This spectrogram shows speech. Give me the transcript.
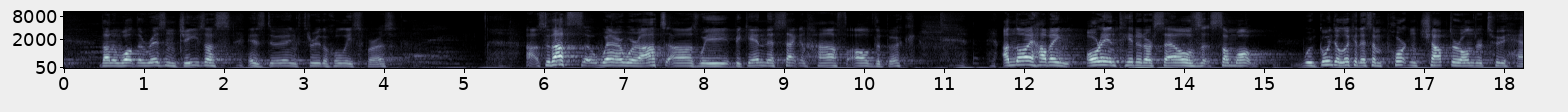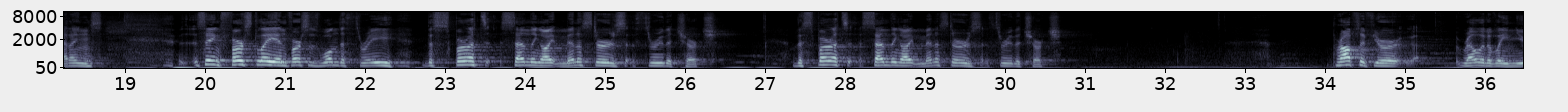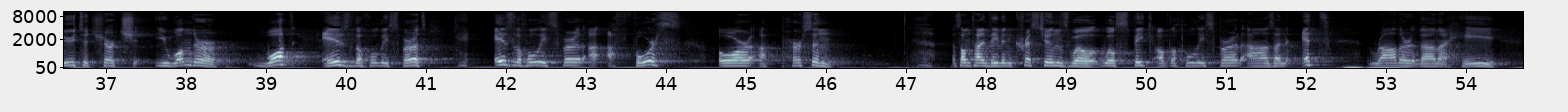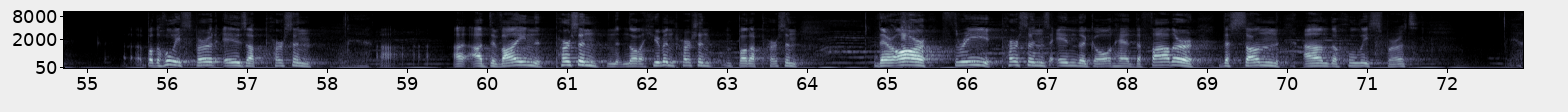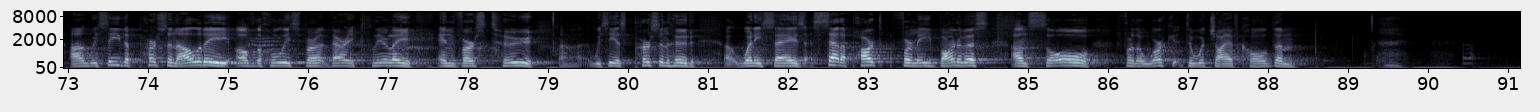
than on what the risen Jesus is doing through the Holy Spirit. Uh, so that's where we're at as we begin this second half of the book. And now, having orientated ourselves somewhat, we're going to look at this important chapter under two headings. Seeing firstly, in verses 1 to 3, the Spirit sending out ministers through the church. The Spirit sending out ministers through the church. Perhaps if you're relatively new to church, you wonder what is the Holy Spirit? Is the Holy Spirit a, a force or a person? Sometimes even Christians will, will speak of the Holy Spirit as an it rather than a he. But the Holy Spirit is a person, a, a divine person, not a human person, but a person. There are three persons in the Godhead the Father, the Son, and the Holy Spirit. And we see the personality of the Holy Spirit very clearly in verse 2. Uh, we see his personhood uh, when he says, Set apart for me Barnabas and Saul for the work to which I have called them.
